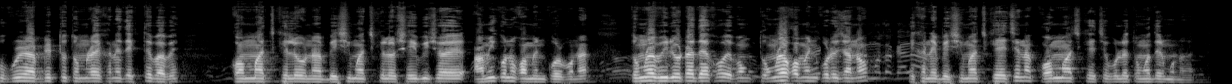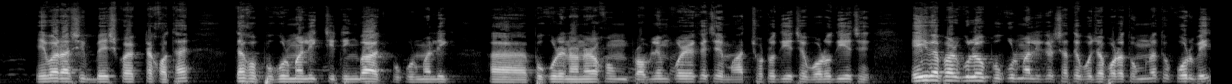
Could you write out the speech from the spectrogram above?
পুকুরের আপডেট তো তোমরা এখানে দেখতে পাবে। কম মাছ খেলো না বেশি মাছ খেলো, সেই বিষয়ে আমি কোনো কমেন্ট করব না। তোমরা ভিডিওটা দেখো এবং তোমরা কমেন্ট করে জানো এখানে বেশি মাছ খেয়েছে না কম মাছ খেয়েছে বলে তোমাদের মনে হয়। এবার আসি বেশ কয়েকটা কথায়। দেখো, পুকুর মালিক চিটিংবাজ, পুকুর মালিক পুকুরে নানা রকম প্রবলেম করে রেখেছে, মাছ ছোট দিয়েছে, বড় দিয়েছে। এই ব্যাপারগুলো পুকুর মালিকের সাথে বোঝাপড়া তোমরা তো করবেই।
